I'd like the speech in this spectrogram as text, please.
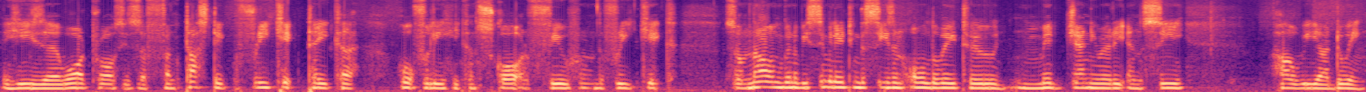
He's uh, Ward Prowse is a fantastic free kick taker. Hopefully he can score a few from the free kick. So now I'm going to be simulating the season all the way to mid-January and see how we are doing.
